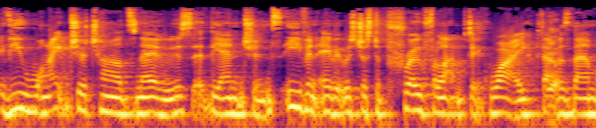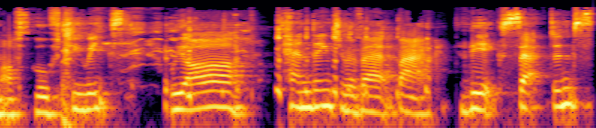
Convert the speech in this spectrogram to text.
if you wiped your child's nose at the entrance, even if it was just a prophylactic wipe, that yeah. was them off school for two weeks. we are tending to revert back to the acceptance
